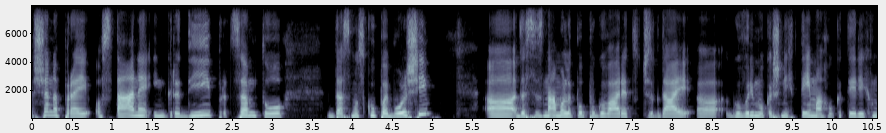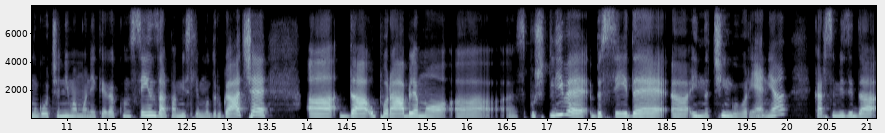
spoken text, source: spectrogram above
še naprej ostane in gradi predvsem to, da smo skupaj boljši, da se znamo lepo pogovarjati, če kdaj, govorimo o kakšnih temah, o katerih mogoče nimamo nekega konsenza ali pa mislimo drugače, da uporabljamo, spoštljive besede, in način govorjenja, kar se mi zdi, da,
